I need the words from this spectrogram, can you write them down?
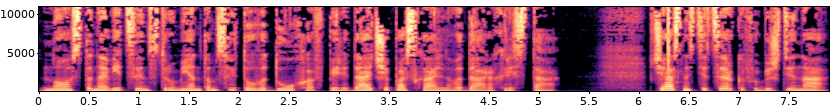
но становиться инструментом Святого Духа в передаче пасхального дара Христа. В частности, Церковь убеждена,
